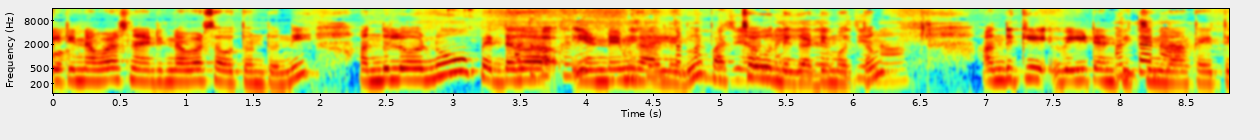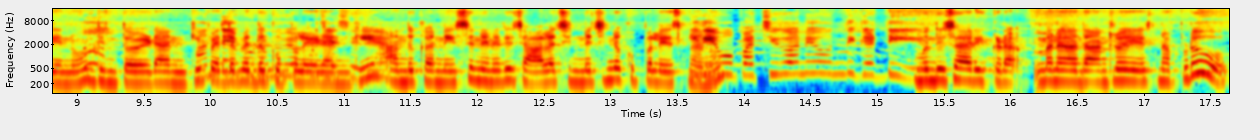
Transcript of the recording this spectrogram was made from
ఎయిటీన్ అవర్స్ నైన్టీన్ అవర్స్ అవుతుంటుంది. అందులోనూ పెద్దగా ఎండేం కాయలేదు. పచ్చగా ఉంది గడ్డి మొత్తం. అందుకే వెయిట్ అనిపించింది నాకైతేను దీంతో వేయడానికి పెద్ద పెద్ద కుప్పలు వేయడానికి. అందుకనేసి నేనైతే చాలా చిన్న చిన్న కుప్పలు వేసినాను. పచ్చిగానే ఉంది గడ్డి. ముందుసారి ఇక్కడ మన దాంట్లో వేసినప్పుడు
